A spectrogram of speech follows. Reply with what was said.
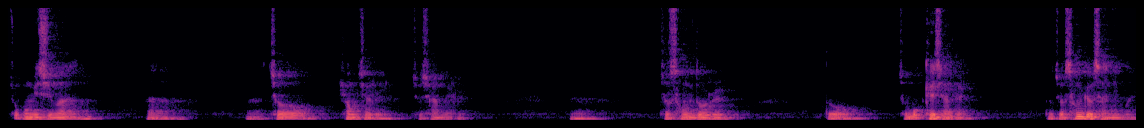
조금이지만 아, 아, 저 형제를, 저 자매를, 아, 저 성도를, 또 저 목회자를, 또 저 선교사님을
